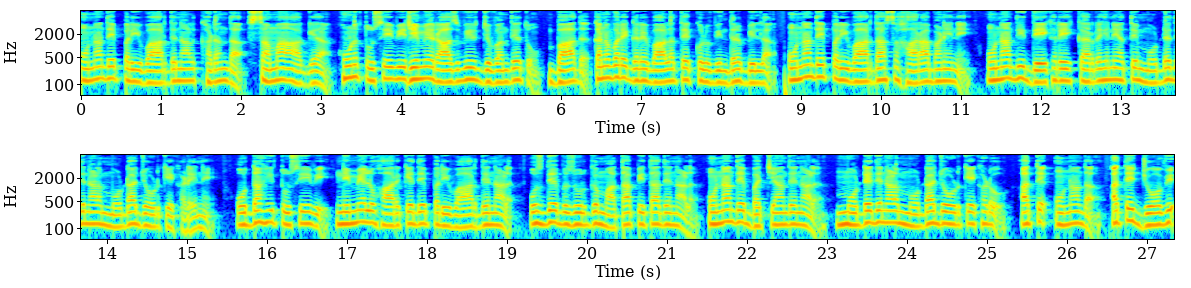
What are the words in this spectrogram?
ਉਹਨਾਂ ਦੇ ਪਰਿਵਾਰ ਦੇ ਨਾਲ ਖੜਨ ਦਾ ਸਮਾਂ ਆ ਗਿਆ। ਹੁਣ ਤੁਸੀਂ ਵੀ ਜਿਵੇਂ ਰਾਜਵੀਰ ਜਵੰਦੇ ਤੋਂ ਬਾਅਦ ਕਨਵਰ ਗਰੇਵਾਲ ਅਤੇ ਕੁਲਵਿੰਦਰ ਬਿੱਲਾ ਉਹਨਾਂ ਦੇ ਪਰਿਵਾਰ ਦਾ ਸਹਾਰਾ ਬਣੇ ਨੇ, ਉਹਨਾਂ ਦੀ ਦੇਖ-ਰੇਖ ਕਰ ਰਹੇ ਨੇ ਅਤੇ ਮੋਢੇ ਦੇ ਨਾਲ ਮੋਢਾ ਜੋੜ ਕੇ ਖੜੇ ਨੇ। ਉਦਾਂ ਹੀ ਤੁਸੀਂ ਵੀ ਨਿੰਮੇ ਲੋਹਾਰਕੇ ਦੇ ਪਰਿਵਾਰ ਦੇ ਨਾਲ ਉਸ ਦੇ ਬਜ਼ੁਰਗ ਮਾਤਾ-ਪਿਤਾ ਦੇ ਨਾਲ, ਉਹਨਾਂ ਦੇ ਬੱਚਿਆਂ ਦੇ ਨਾਲ, ਮੋਢੇ ਦੇ ਨਾਲ ਮੋਢਾ ਜੋੜ ਕੇ ਖੜੋ ਅਤੇ ਉਹਨਾਂ ਦਾ ਅਤੇ ਜੋ ਵੀ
